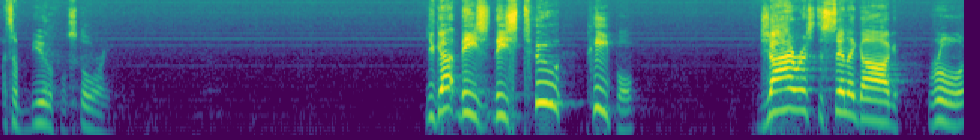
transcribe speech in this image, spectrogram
That's a beautiful story. You got these, these two people, Jairus, the synagogue ruler,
